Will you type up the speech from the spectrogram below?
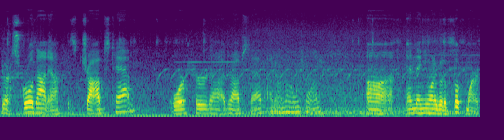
You want to scroll down on this Jobs tab, or her uh, Jobs tab, I don't know which one. Uh, and then you want to go to Bookmark,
